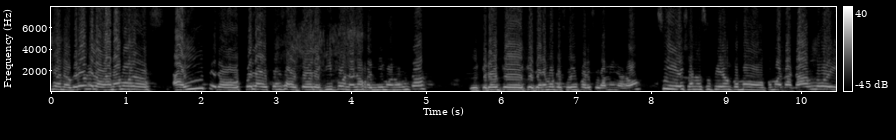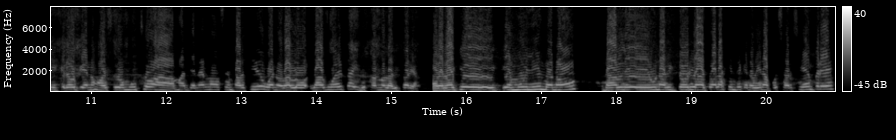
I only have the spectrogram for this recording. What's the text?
Bueno, creo que lo ganamos ahí, pero fue la defensa de todo el equipo, no nos rendimos nunca y creo que, que tenemos que seguir por ese camino, ¿no? Sí, ellas no supieron cómo, cómo atacarlo y creo que nos ayudó mucho a mantenernos en partido, bueno, darlo, dar vuelta y buscarnos la victoria. La verdad que, que, es muy lindo, ¿no? Darle una victoria a toda la gente que nos viene a apoyar siempre.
